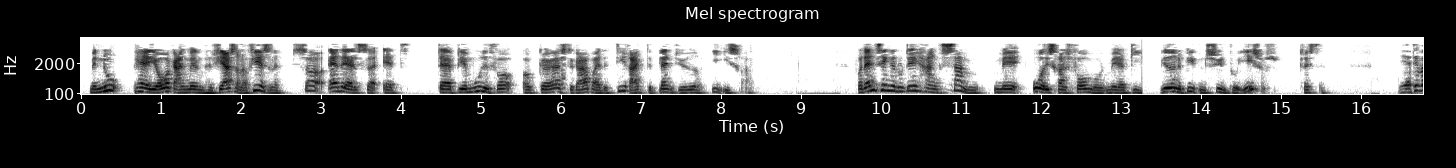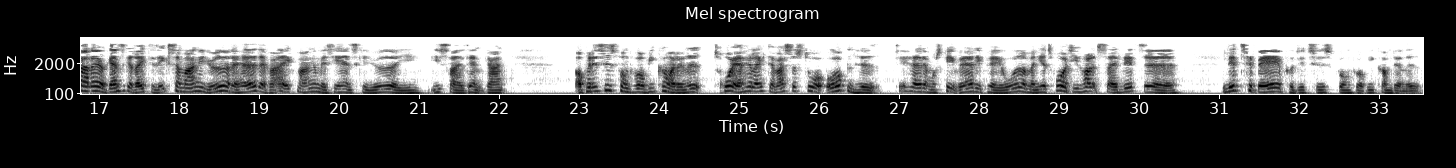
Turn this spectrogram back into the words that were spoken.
Men nu, her i overgangen mellem 70'erne og 80'erne, så er det altså, at der bliver mulighed for at gøre et stykke arbejde direkte blandt jøder i Israel. Hvordan tænker du, det hang sammen med ordet Israels formål med at give jøderne Bibelens syn på Jesus, Christian? Ja, det var der jo ganske rigtigt. Ikke så mange jøder, der havde. Der var ikke mange messianske jøder i Israel dengang. Og på det tidspunkt, hvor vi kommer derned, tror jeg heller ikke, der var så stor åbenhed. Det havde der måske været i perioder, men jeg tror, de holdt sig lidt, øh, lidt tilbage på det tidspunkt, hvor vi kom derned.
